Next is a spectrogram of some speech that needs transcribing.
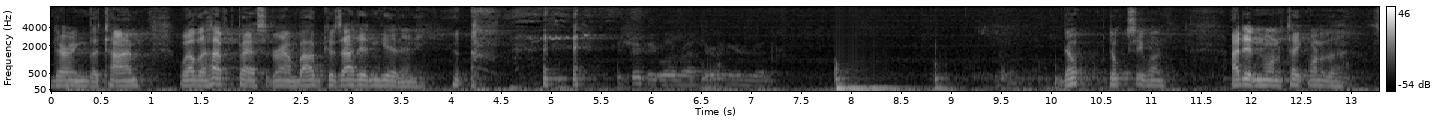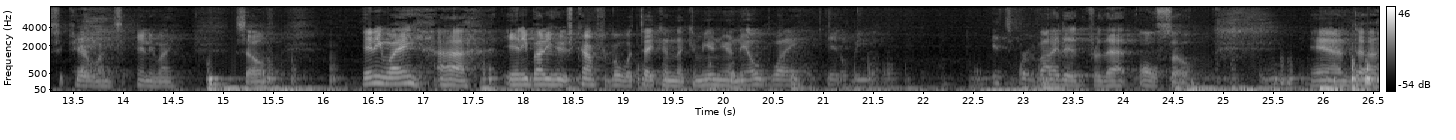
during the time well they'll have to pass it around bob because i didn't get any there should be one right there in your. No? Don't don't see one. I didn't want to take one of the secure ones anyway. So anyway, uh, anybody who's comfortable with taking the communion the old way, it'll be it's provided for that also. And uh,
